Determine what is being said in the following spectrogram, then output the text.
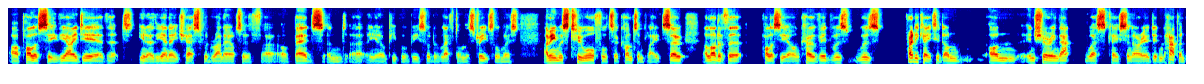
our policy. The idea that you know the NHS would run out of uh, of beds and uh, you know people would be sort of left on the streets almost. I mean, was too awful to contemplate. So a lot of the policy on COVID was was predicated on on ensuring that worst case scenario didn't happen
